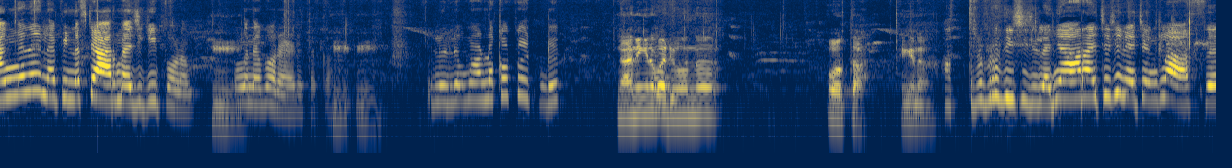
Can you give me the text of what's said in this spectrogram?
അങ്ങനെയല്ല പിന്നെ സ്റ്റാർ മാജിക്കിൽ പോണം. അങ്ങനെ കുറെ അടുത്തൊക്കെ. ലുലു മാളിലൊക്കെ പോയിട്ടുണ്ട് ഞാനിങ്ങനെ വരുമെന്ന് ഓർത്താ? എങ്ങനെ? അത്ര പ്രതീക്ഷിച്ചില്ല. ഞായറാഴ്ച ശനിയാഴ്ച ക്ലാസ്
